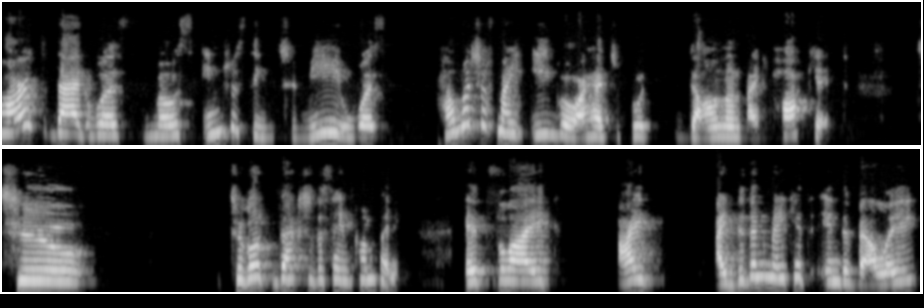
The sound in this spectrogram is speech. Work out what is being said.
part that was most interesting to me was how much of my ego I had to put down on my pocket to to go back to the same company. It's like I I didn't make it in the valley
